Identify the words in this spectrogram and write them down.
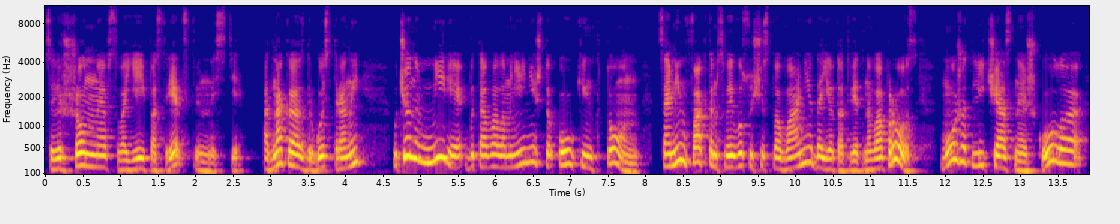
совершенное в своей посредственности. Однако, с другой стороны, в ученом мире бытовало мнение, что Оукингтон самим фактом своего существования дает ответ на вопрос, может ли частная школа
